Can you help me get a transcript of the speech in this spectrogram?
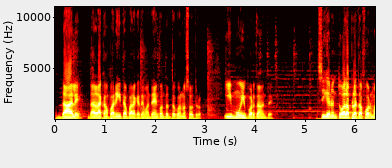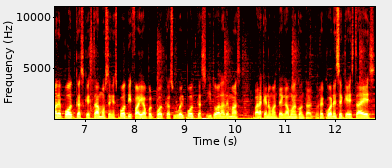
Dale, dale a la campanita para que te mantenga en contacto con nosotros. Y muy importante, Síguenos en todas las plataformas de podcast que estamos en Spotify, Apple Podcast, Google Podcast y todas las demás para que nos mantengamos en contacto. Recuérdense que esta es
